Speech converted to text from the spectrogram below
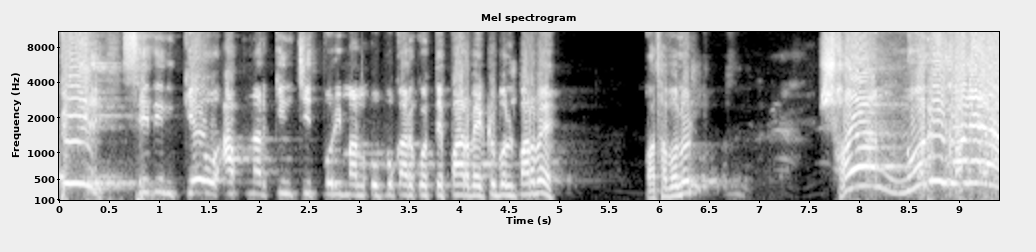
পীর, সেদিন কেউ আপনার কিঞ্চিত পরিমাণ উপকার করতে পারবে। একটু বলুন, পারবে? কথা বলুন। স্বয়ং নবীগণেরা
